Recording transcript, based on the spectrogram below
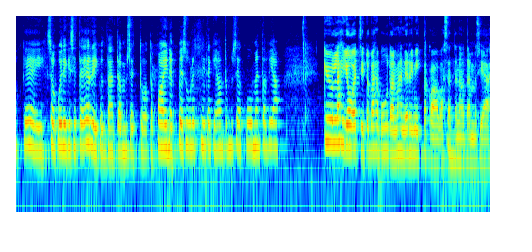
Okei, se on kuitenkin sitten eri kuin tämmöiset tuota, painepesurit, niitäkin on tämmöisiä kuumentavia. Kyllä, joo, että siitä on vähän, puhutaan vähän eri mittakaavassa, mm. että ne on tämmöisiä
